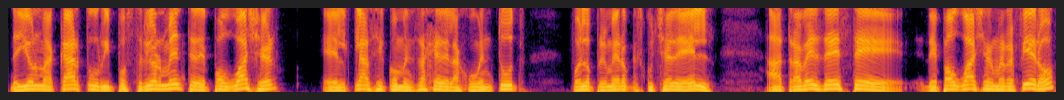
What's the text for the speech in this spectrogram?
de John MacArthur y posteriormente de Paul Washer. El clásico mensaje de la juventud fue lo primero que escuché de él. A través de este, de Paul Washer me refiero,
